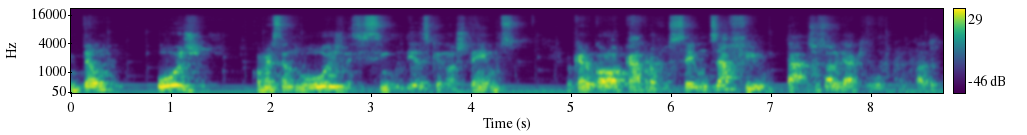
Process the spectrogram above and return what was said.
Então, hoje, começando hoje, nesses cinco dias que nós temos, eu quero colocar para você um desafio. Tá, deixa eu só ligar aqui o computador.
